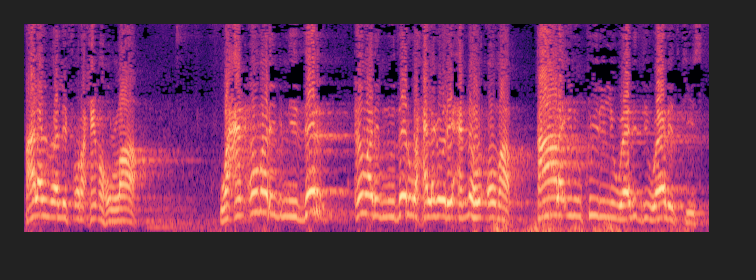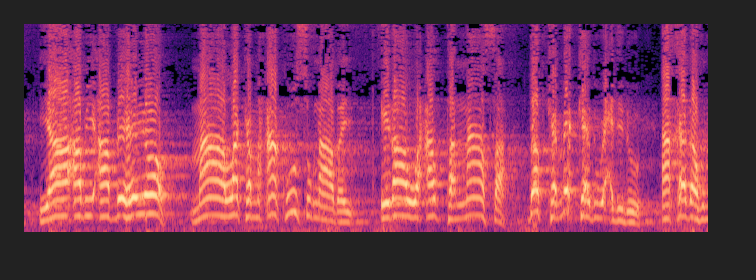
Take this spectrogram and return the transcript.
Qaala almualifu raximah اllah wa can cumar bni dar cumar ibnu dar waxaa laga wariyay annahu cumar qaala inuu ku yidhi liwaalidii waalidkiis yaa abi aabbaheyo maa laka maxaa kuu sugnaaday? Idaa wacadta naasa dadka markaad wacdido akhadahum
